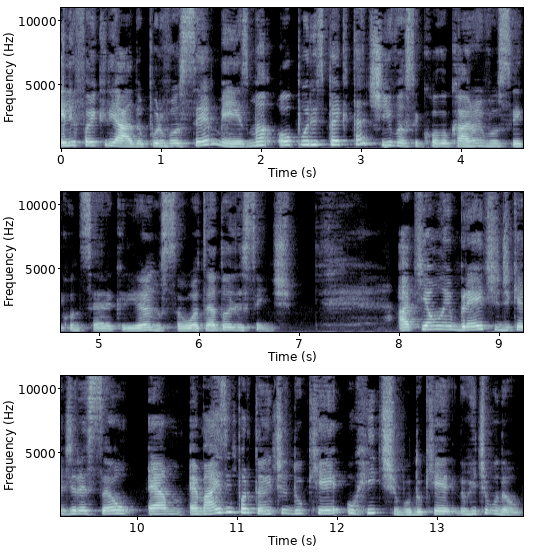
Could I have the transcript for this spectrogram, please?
ele foi criado por você mesma ou por expectativas que colocaram em você quando você era criança ou até adolescente? Aqui é um lembrete de que a direção é, é mais importante do que o ritmo, do que. Do ritmo não.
